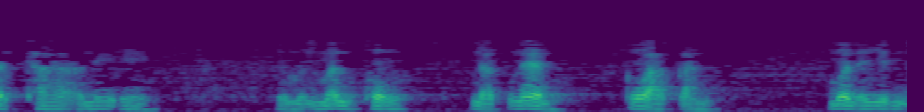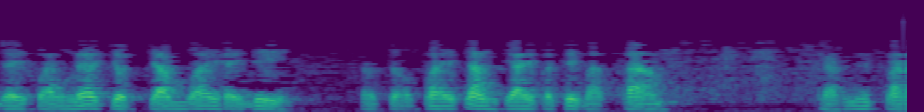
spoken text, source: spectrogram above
ศรัทธาอันนี้เองมันมั่นคงหนักแน่นกว่ากัน เมื่อได้ยินได้ฟังแล้วจดจำไว้ให้ดี ต่อไปตั้งใจปฏิบัติตาม จากนี้ไป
